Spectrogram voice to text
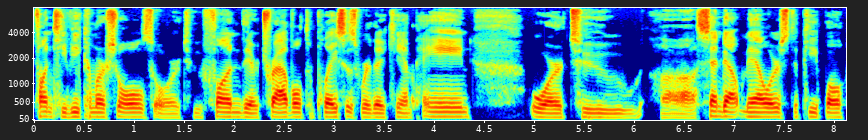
fund TV commercials or to fund their travel to places where they campaign or to uh, send out mailers to people.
